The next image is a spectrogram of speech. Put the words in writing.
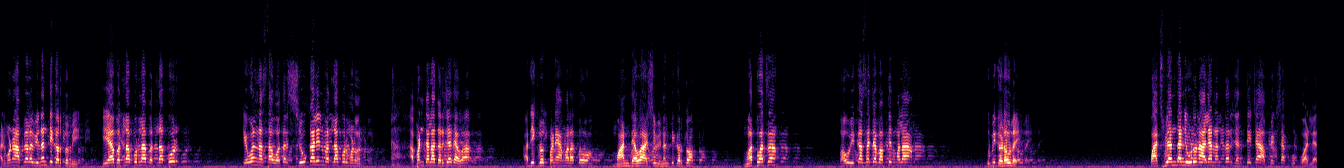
आणि म्हणून आपल्याला विनंती करतो मी की या बदलापूरला बदलापूर केवळ नसावं तर शिवकालीन बदलापूर म्हणून आपण त्याला दर्जा द्यावा. अधिकृतपणे आम्हाला तो मान द्यावा अशी विनंती करतो. महत्वाचं भाऊ विकासाच्या बाबतीत मला तुम्ही घडवलंय. पाचव्यांदा निवडून आल्यानंतर जनतेच्या अपेक्षा खूप वाढल्या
